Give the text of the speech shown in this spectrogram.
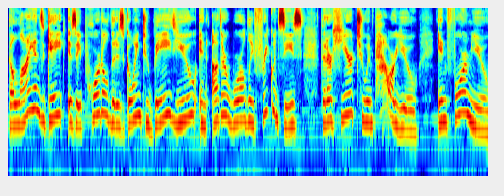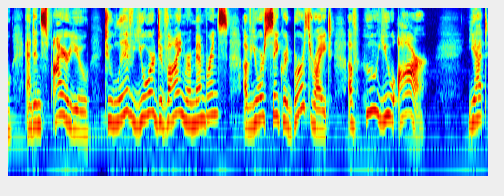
The Lion's Gate is a portal that is going to bathe you in otherworldly frequencies that are here to empower you, inform you, and inspire you to live your divine remembrance of your sacred birthright of who you are. Yet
